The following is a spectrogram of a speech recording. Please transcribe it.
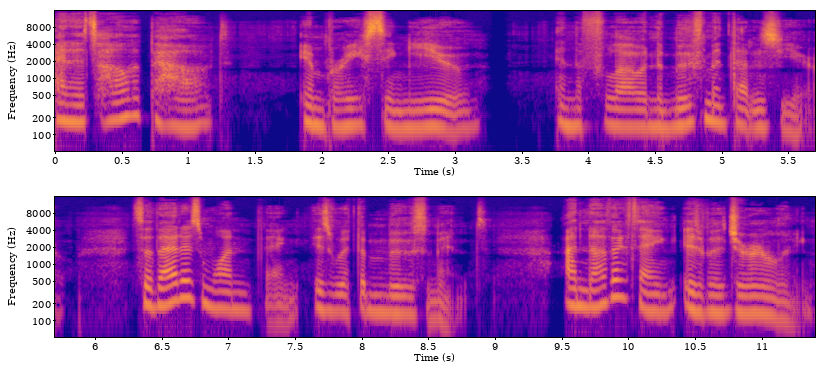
And it's all about embracing you in the flow and the movement that is you. So that is one thing is with the movement. Another thing is with journaling.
